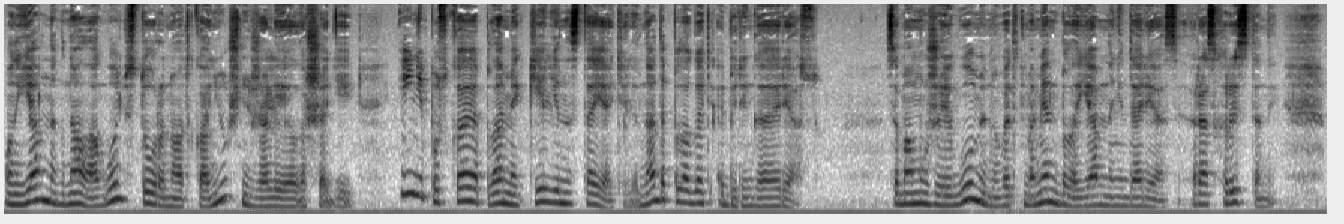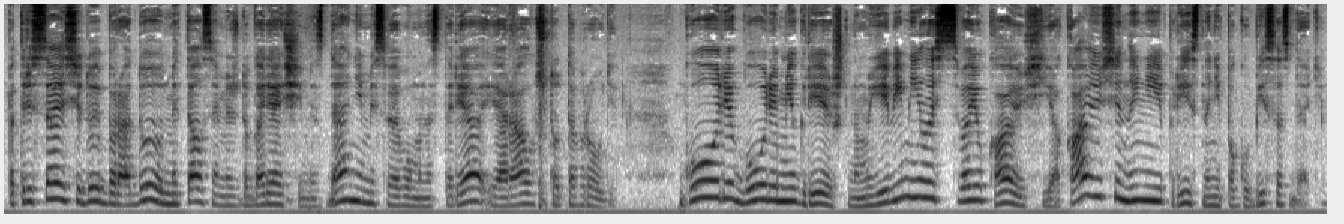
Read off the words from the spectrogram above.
Он явно гнал огонь в сторону от конюшни, жалея лошадей, и не пуская пламя кельи настоятеля, надо полагать, оберегая рясу. Самому же игумену в этот момент было явно не до рясы. Расхрыстанный, потрясая седой бородой, он метался между горящими зданиями своего монастыря и орал что-то вроде «Горе, горе мне грешному, яви милость свою каюсь я, каюсь и ныне и присно, не погуби Создатель».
